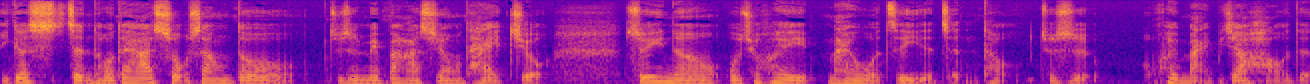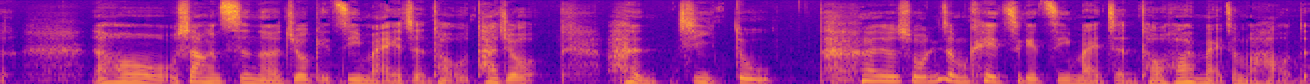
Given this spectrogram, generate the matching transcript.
一个枕头在他手上都就是没办法使用太久，所以呢，我就会买我自己的枕头，就是会买比较好的。然后上一次呢，就给自己买一个枕头，他就很嫉妒，他就说：“你怎么可以只给自己买枕头，还会买这么好的？”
